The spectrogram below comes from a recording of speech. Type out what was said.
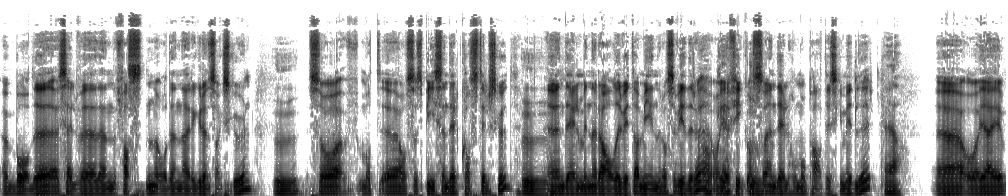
både selve den fasten og den der grønnsakskuren, mm. så måtte jeg også spise en del kosttilskudd. Mm. En del mineraler, vitaminer osv. Og, så okay. og jeg fikk også mm. en del homopatiske midler. Ja. Uh, og jeg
